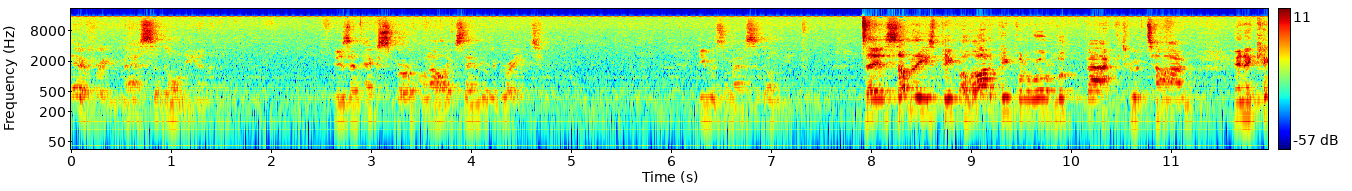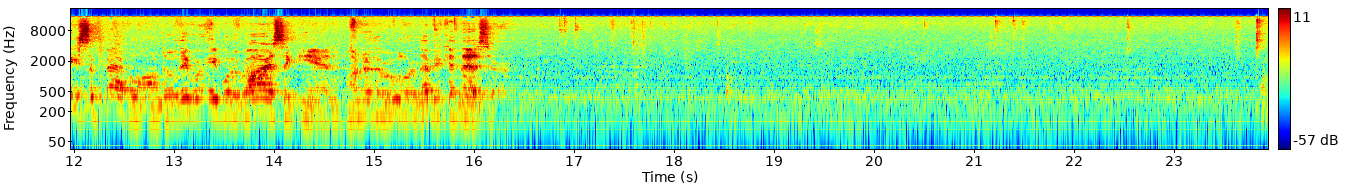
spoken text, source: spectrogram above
every Macedonian is an expert on Alexander the Great. He was a Macedonian. They, some of these people, a lot of people in the world look back to a time. In the case of Babylon, though, they were able to rise again under the ruler Nebuchadnezzar. All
